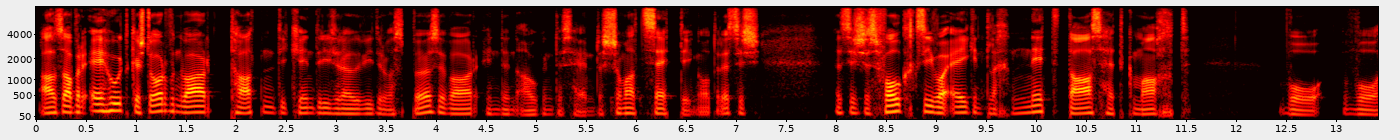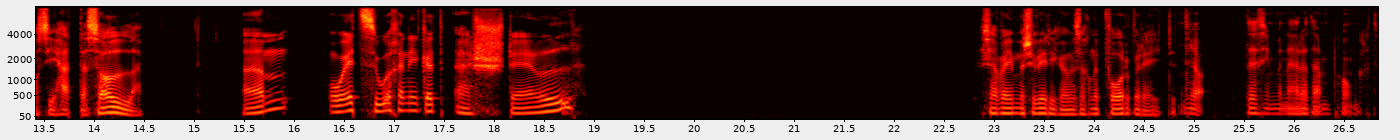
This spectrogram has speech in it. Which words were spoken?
Als aber Ehud gestorben war, taten die Kinder Israel wieder, was böse war in den Augen des Herrn. Das ist schon mal das Setting, oder? Es ist, es ist ein Volk, das eigentlich nicht das hat gemacht wo, wo sie hätten sollen. Ähm, und jetzt suche ich eine Stelle. Das ist aber immer schwierig, wenn man sich nicht vorbereitet. Ja, da sind wir näher an diesem Punkt.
